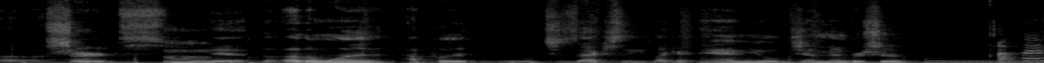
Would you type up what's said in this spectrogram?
uh, shirts. Mm-hmm. Yeah. The other one I put, which is actually like an annual gym membership. Okay.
